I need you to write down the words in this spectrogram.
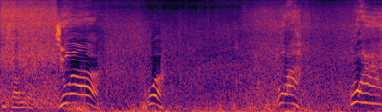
감사합니다. 지웅아! 우와! 우와! 우와!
